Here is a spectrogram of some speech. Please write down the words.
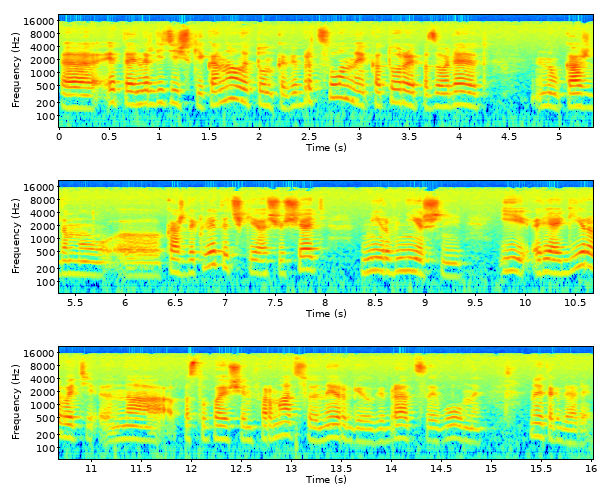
Э, это энергетические каналы тонковибрационные, которые позволяют ну, каждому, э, каждой клеточке ощущать мир внешний и реагировать на поступающую информацию, энергию, вибрации, волны, ну и так далее.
